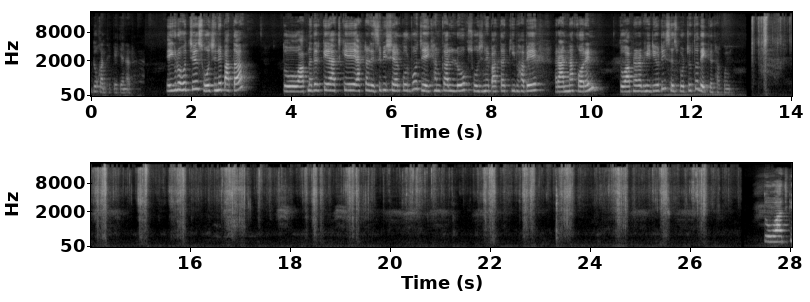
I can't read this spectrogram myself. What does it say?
দোকান থেকে কেনার। এইগুলো হচ্ছে সজনে পাতা। তো আপনাদেরকে আজকে একটা রেসিপি শেয়ার করব যে এখানকার লোক সজনে পাতা কীভাবে রান্না করেন। তো আপনারা ভিডিওটি শেষ পর্যন্ত দেখতে থাকুন। আজকে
